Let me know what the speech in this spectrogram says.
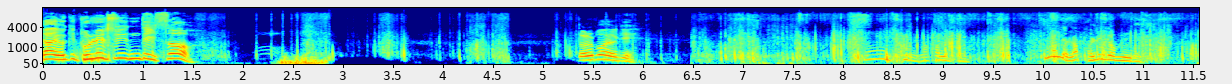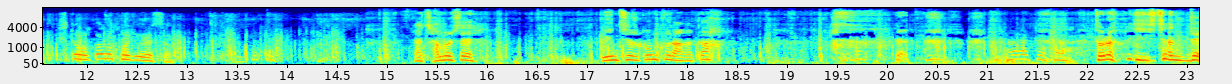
야, 여기 돌릴 수 있는 데 있어. 넓어, 여기. 아, 씨, 나 걸렸어. 한 번도 나 걸린 게 없는데. 시동을 꺼놓고 오지 그랬어. 야, 자물쇠 윈치를 끊고 나갈까? 들어갈 수 없어. 돌아가기 귀찮은데.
